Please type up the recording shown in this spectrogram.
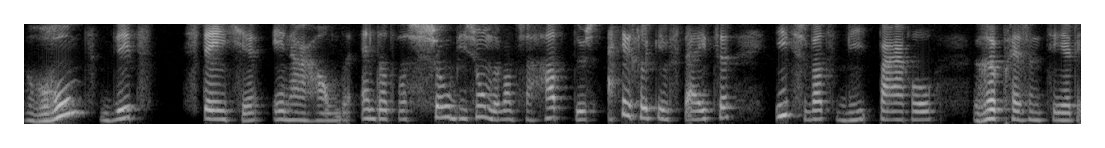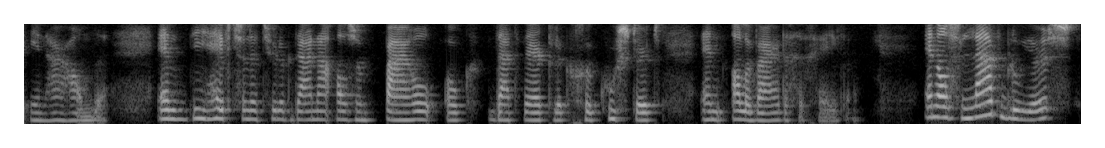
rond wit steentje in haar handen. En dat was zo bijzonder, want ze had dus eigenlijk in feite iets wat die parel representeerde in haar handen. En die heeft ze natuurlijk daarna als een parel ook daadwerkelijk gekoesterd en alle waarde gegeven. En als laadbloeiers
